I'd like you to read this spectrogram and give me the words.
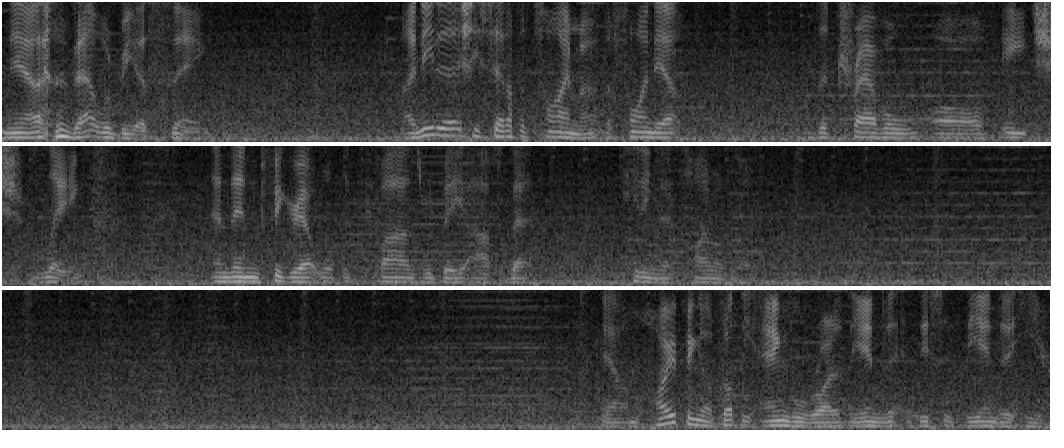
Now, that would be a thing. I need to actually set up a timer to find out the travel of each length and then figure out what the commands would be after that, hitting that timer block. Now I'm hoping I've got the angle right at the end of this at the end of here.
